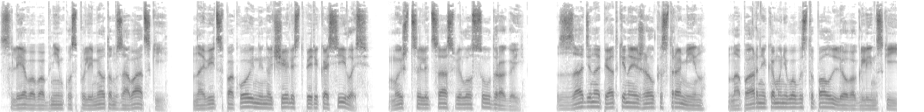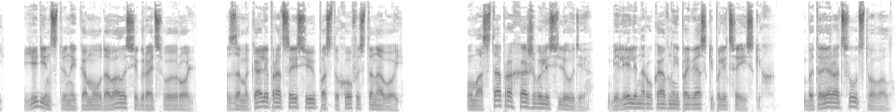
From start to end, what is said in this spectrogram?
Слева в обнимку с пулеметом Завадский, на вид спокойный, но челюсть перекосилась, мышцы лица свело судорогой. Сзади на пятки наезжал Костромин. Напарником у него выступал Лёва Глинский, единственный, кому удавалось играть свою роль. Замыкали процессию пастухов и становой. У моста прохаживались люди, белели нарукавные повязки полицейских. БТР отсутствовал,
